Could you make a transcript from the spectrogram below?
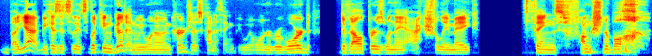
but yeah, because it's it's looking good, and we want to encourage this kind of thing. We want to reward developers when they actually make things functionable.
